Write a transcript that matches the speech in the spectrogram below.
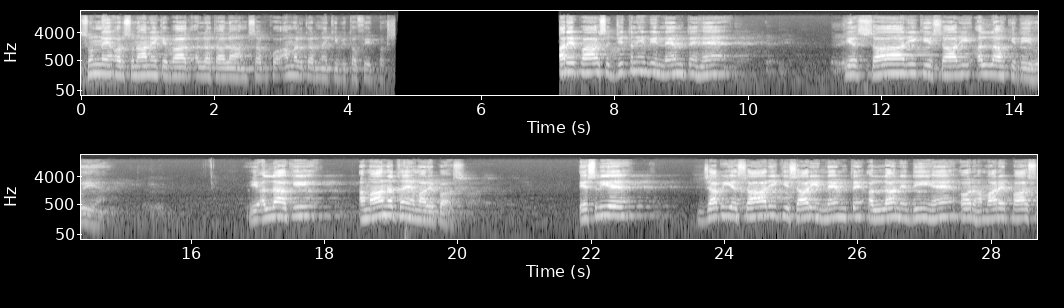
سننے اور سنانے کے بعد اللہ تعالی ہم سب کو عمل کرنے کی بھی توفیق بخش ہمارے پاس جتنی بھی نعمتیں ہیں، یہ ساری کی ساری اللہ کی دی ہوئی ہیں۔ یہ اللہ کی امانت ہیں ہمارے پاس۔ اس لیے جب یہ ساری کی ساری نعمتیں اللہ نے دی ہیں اور ہمارے پاس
